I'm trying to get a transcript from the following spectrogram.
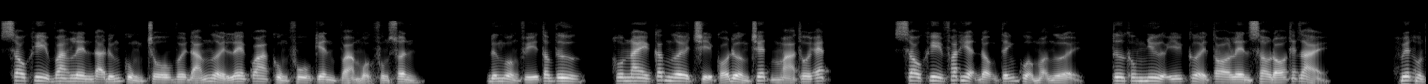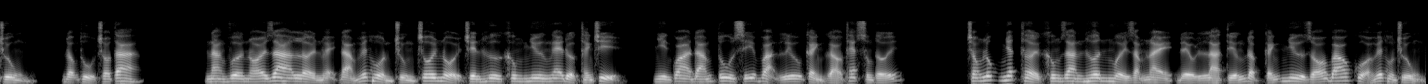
sau khi vang lên đã đứng cùng chỗ với đám người lê qua cùng Phù Kiên và một Phùng Xuân. Đừng uổng phí tâm tư, hôm nay các ngươi chỉ có đường chết mà thôi ép. Sau khi phát hiện động tĩnh của mọi người, tư không như ý cười to lên sau đó thét giải. Huyết hồn trùng, động thủ cho ta. Nàng vừa nói ra lời nệ đảm huyết hồn trùng trôi nổi trên hư không như nghe được thánh chỉ, nhìn qua đám tu sĩ vạn lưu cảnh gào thét xuống tới. Trong lúc nhất thời không gian hơn 10 dặm này đều là tiếng đập cánh như gió bão của huyết hồn trùng,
